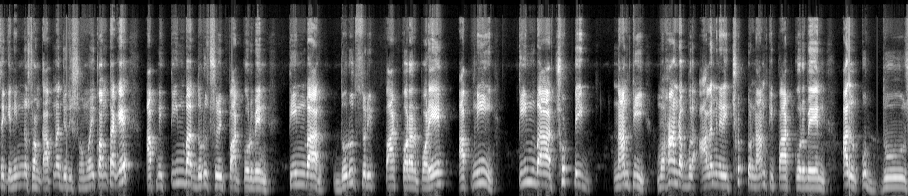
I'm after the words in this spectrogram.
থেকে নিম্ন সংখ্যা। আপনার যদি সময় কম থাকে, আপনি তিনবার দরুদ শরীফ পাঠ করবেন। তিনবার দরুদ শরীফ পাঠ করার পরে আপনি তিনবার ছোট্ট এই নামটি মহান রব্বুল আলমিনের এই ছোট্ট নামটি পাঠ করবেন। আল কুদ্দুস,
